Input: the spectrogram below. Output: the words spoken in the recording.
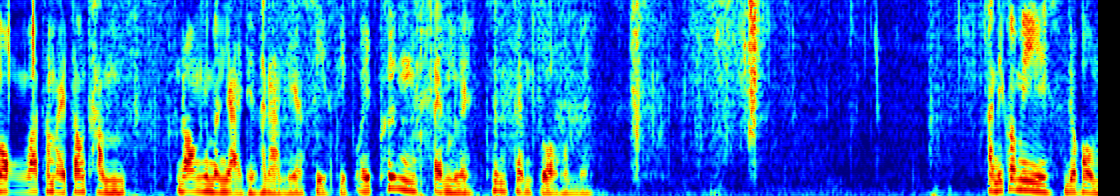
งงว่าทำไมต้องทำร่องที่มันใหญ่ถึงขนาดนี้สี่สิบเอ้ยพึ่งเต็มเลยพึ่งเต็มตัวผมเลย อันนี้ก็มีเดี๋ยวผม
